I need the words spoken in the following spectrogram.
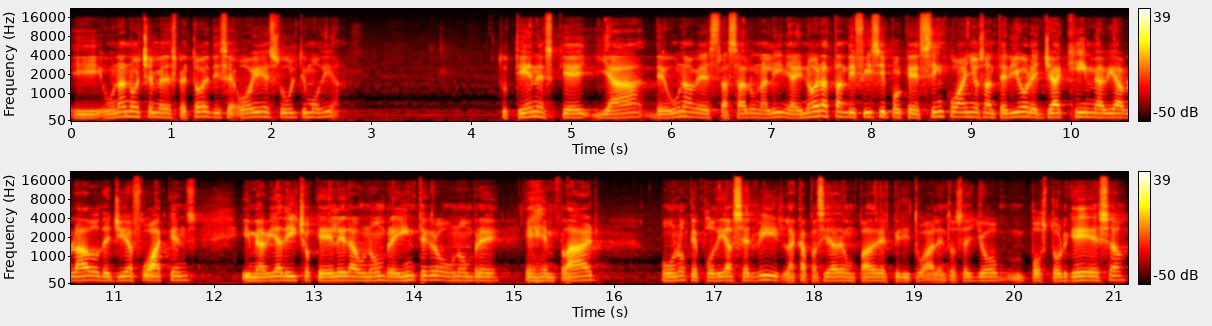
Y una noche me despertó y dice, hoy es su último día tú tienes que ya de una vez trazar una línea. Y no era tan difícil porque cinco años anteriores Jack King me había hablado de Jeff Watkins y me había dicho que él era un hombre íntegro, un hombre ejemplar, uno que podía servir la capacidad de un padre espiritual. Entonces yo postorgué eso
